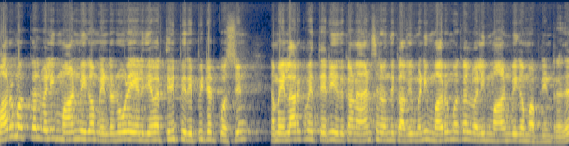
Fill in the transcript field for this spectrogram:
மருமக்கள் வழி மான்மீகம் என்ற நூலை எழுதியவர் திருப்பி ரிப்பீட்டட் கொஸ்டின் நம்ம எல்லாருக்குமே தெரியும் இதுக்கான ஆன்சர் வந்து கவிமணி. மருமக்கள் வழி மான்மீகம் அப்படின்றது.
